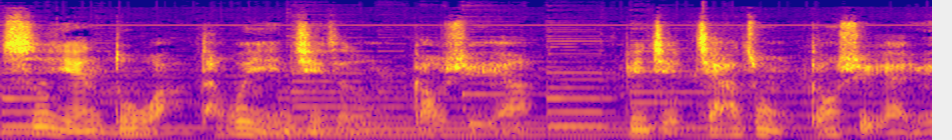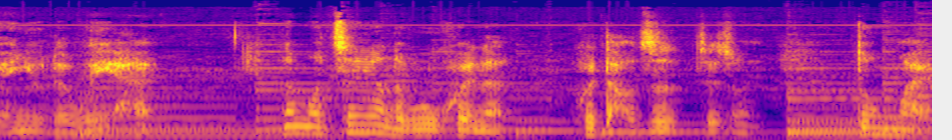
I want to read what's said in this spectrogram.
吃盐多啊，它会引起这种高血压，并且加重高血压原有的危害。那么这样的误会呢，会导致这种动脉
